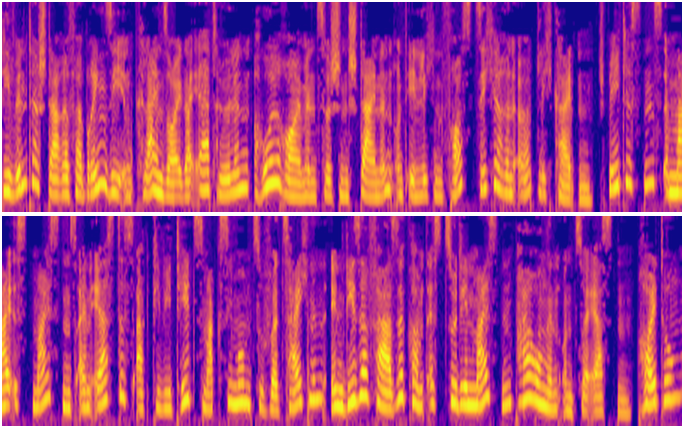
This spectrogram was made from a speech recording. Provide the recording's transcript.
Die Winterstarre verbringen sie in Kleinsäuger-Erdhöhlen, Hohlräumen zwischen Steinen und ähnlichen frostsicheren Örtlichkeiten. Spätestens im Mai ist meistens ein erstes Aktivitätsmaximum zu verzeichnen. In dieser Phase kommt es zu den meisten Paarungen und zur ersten Häutung.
